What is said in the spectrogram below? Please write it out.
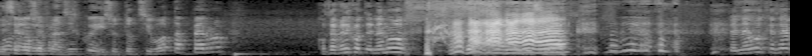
Dice José Francisco y su tuxibota, perro. José Francisco, tenemos, tenemos que hacer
